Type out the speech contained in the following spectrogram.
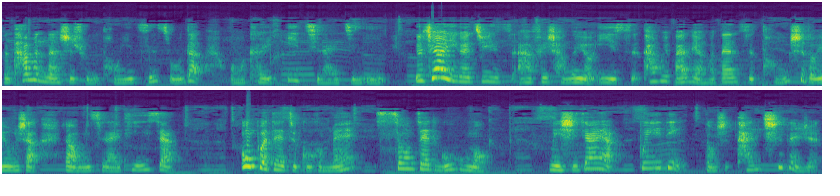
那它们呢是属于同一词族的，我们可以一起来记忆。有这样一个句子啊，非常的有意思，它会把两个单词同时都用上，让我们一起来听一下。On peut être gourmet sans être gourmand。美食家呀，不一定都是贪吃的人。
